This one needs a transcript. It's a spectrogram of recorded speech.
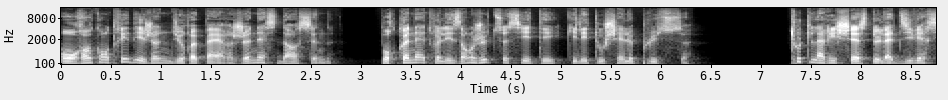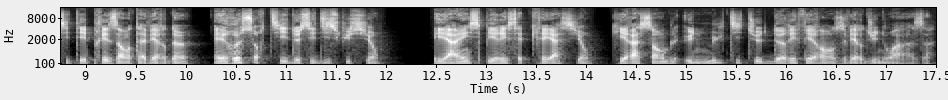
ont rencontré des jeunes du repère Jeunesse Dawson pour connaître les enjeux de société qui les touchaient le plus. Toute la richesse de la diversité présente à Verdun est ressortie de ces discussions et a inspiré cette création qui rassemble une multitude de références verdunoises.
